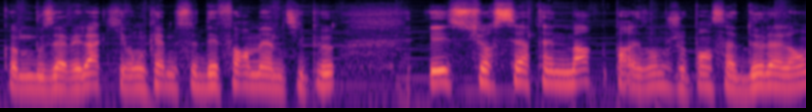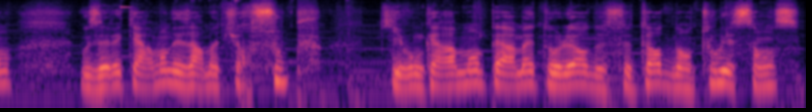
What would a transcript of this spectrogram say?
comme vous avez là, qui vont quand même se déformer un petit peu. Et sur certaines marques, par exemple, je pense à Delaland, vous avez carrément des armatures souples qui vont carrément permettre au leurre de se tordre dans tous les sens.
